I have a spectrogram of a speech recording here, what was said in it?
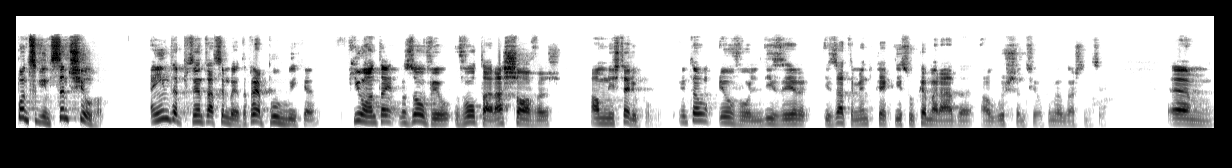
ponto seguinte, Santos Silva, ainda Presidente da Assembleia da República, que ontem resolveu voltar às chovas ao Ministério Público. Então eu vou-lhe dizer exatamente o que é que disse o camarada Augusto Santillo, como ele gosta de dizer. Um,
